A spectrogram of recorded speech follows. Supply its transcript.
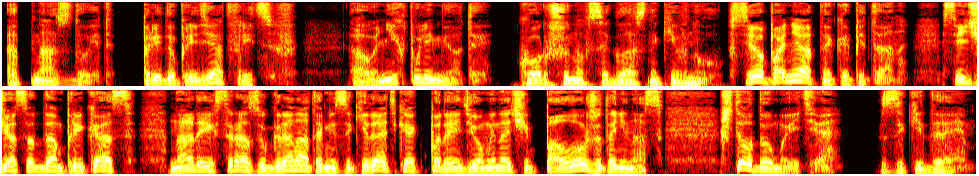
от нас дует. Предупредят фрицев, а у них пулеметы. Коршунов согласно кивнул. «Все понятно, капитан. Сейчас отдам приказ. Надо их сразу гранатами закидать, как подойдем, иначе положат они нас. Что думаете?» «Закидаем.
